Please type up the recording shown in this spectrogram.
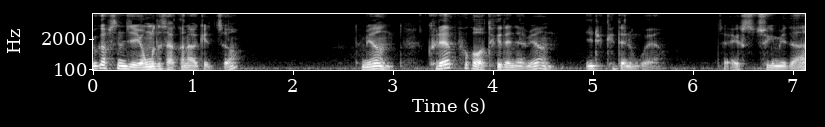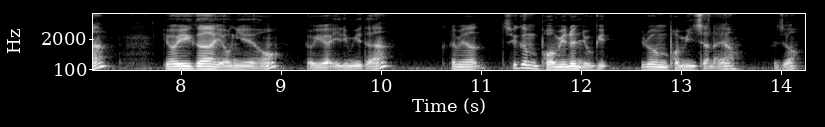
이 값은 이제 0보다 작거나 하겠죠? 두면 그래프가 어떻게 되냐면 이렇게 되는 거예요. 자 x축입니다. 여기가 0이에요. 여기가 1입니다. 그러면 지금 범위는 여기 이런 범위잖아요. 그죠?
